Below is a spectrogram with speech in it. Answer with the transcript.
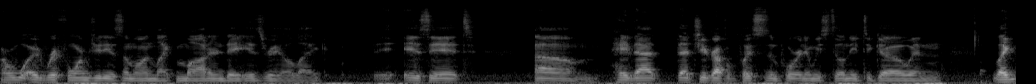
or what, Reform Judaism on like modern day Israel? Like, is it, um, hey that that geographical place is important and we still need to go and like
